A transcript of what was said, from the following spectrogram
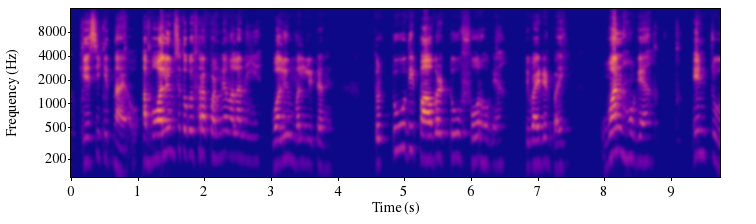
तो केसी कितना है? अब वॉल्यूम से तो कोई फ़र्क पड़ने वाला नहीं है। वॉल्यूम वन लीटर है। तो two the power two four हो गया। डिवाइडेड बाई वन हो गया। Into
